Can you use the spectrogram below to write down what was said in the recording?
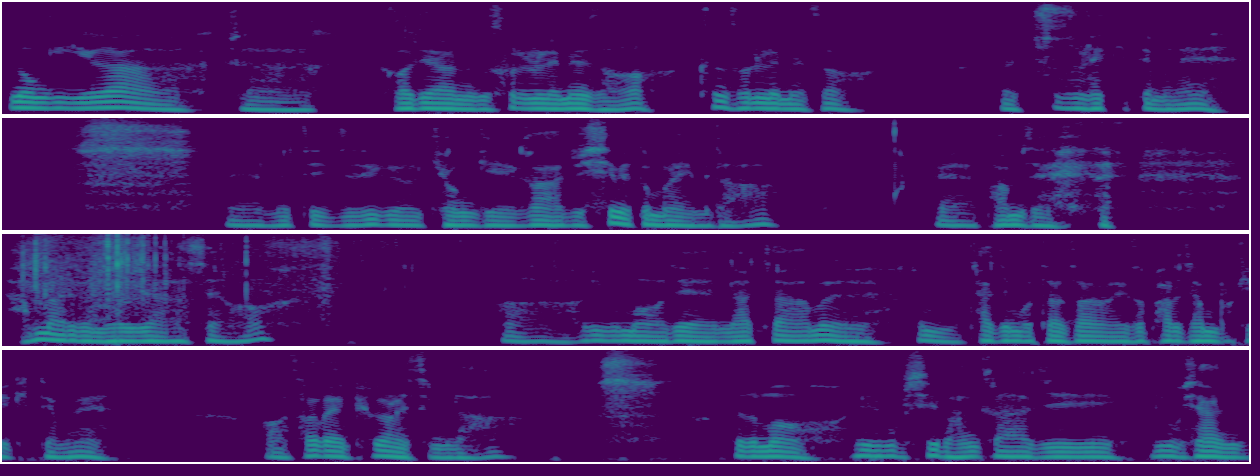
농기계가 그 거대한 그 소리를 내면서 큰 소리를 내면서 추수를 했기 때문에 예, 멧돼지들이 그 경계가 아주 심했던 모양입니다. 예, 밤새 한 마리도 내지 않았어요. 아, 그리고 뭐 어제 낮잠을 좀 자지 못한 상황에서 바로 잠복했기 때문에 어, 상당히 피곤했습니다. 그래도 뭐 7시 반까지 7시 한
